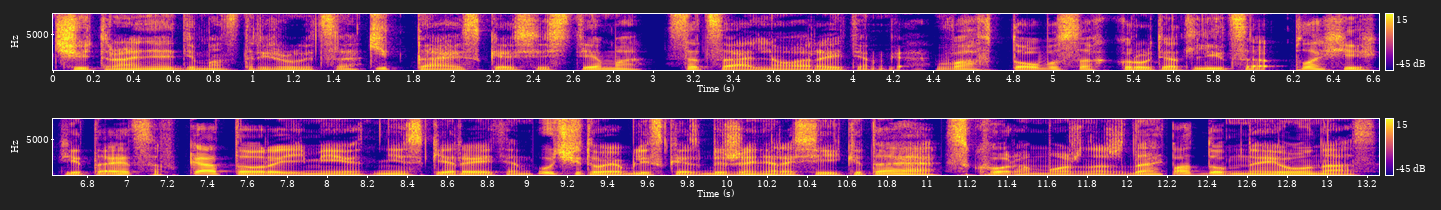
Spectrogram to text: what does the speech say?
Чуть ранее демонстрируется китайская система социального рейтинга. В автобусах крутят лица плохих китайцев, которые имеют низкий рейтинг. Учитывая близкое сближение России и Китая, скоро можно ждать подобное и у нас.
